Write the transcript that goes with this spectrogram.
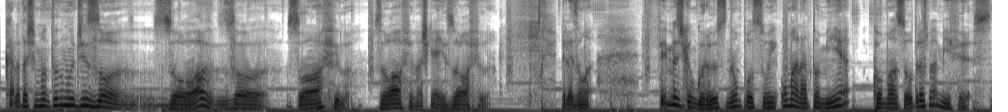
O cara tá chamando todo mundo de zo, zo, zo, zoófilo. Zoófilo, acho que é zoófilo. Beleza, vamos lá. Fêmeas de cangurus não possuem uma anatomia como as outras mamíferas.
